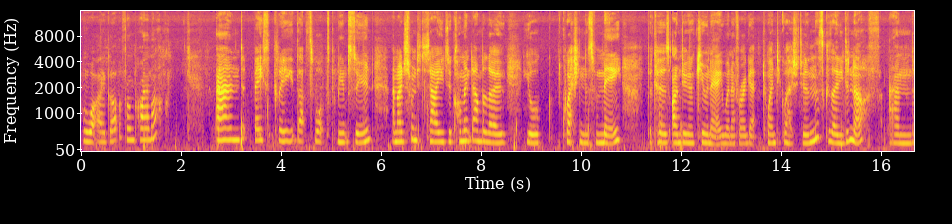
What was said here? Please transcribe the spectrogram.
what I got from Primark. And basically that's what's coming up soon. And I just wanted to tell you to comment down below your questions for me because I'm doing a Q&A whenever I get 20 questions because I need enough and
